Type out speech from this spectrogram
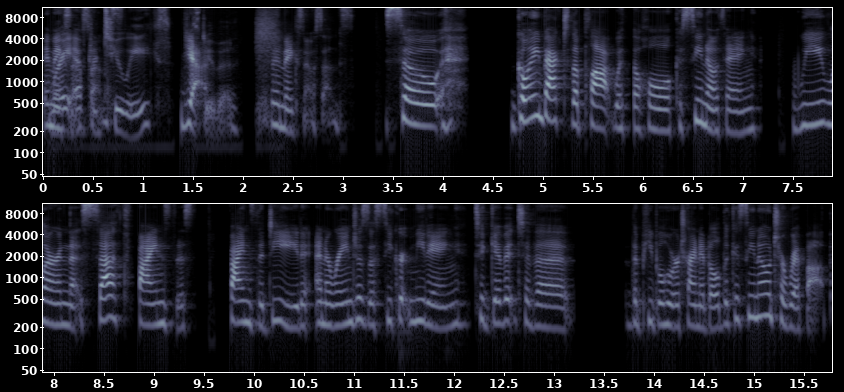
It makes right no after sense. two weeks. Yeah. stupid. It makes no sense. So, going back to the plot with the whole casino thing, we learn that Seth finds this finds the deed and arranges a secret meeting to give it to the the people who are trying to build the casino to rip up.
